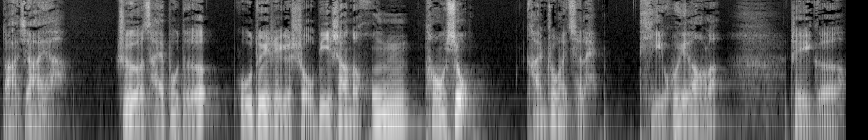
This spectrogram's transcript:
大家呀，这才不得不对这个手臂上的红套袖看中了起来，体会到了这个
